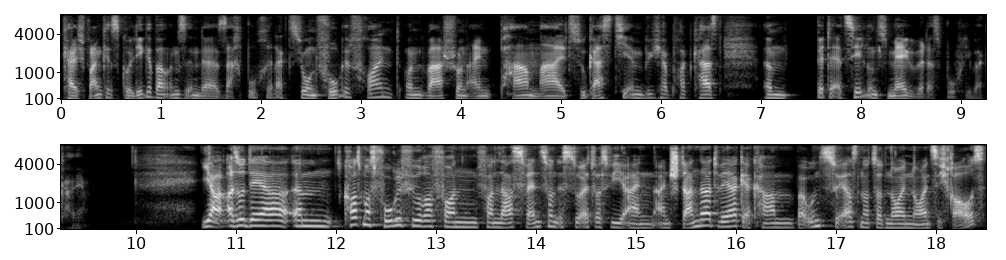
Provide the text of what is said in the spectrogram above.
Kai Spank ist Kollege bei uns in der Sachbuchredaktion Vogelfreund und war schon ein paar Mal zu Gast hier im Bücherpodcast. Ähm, bitte erzähl uns mehr über das Buch, lieber Kai. Ja, also der ähm, Kosmos Vogelführer von, von Lars Svensson ist so etwas wie ein, ein Standardwerk. Er kam bei uns zuerst 1999 raus,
